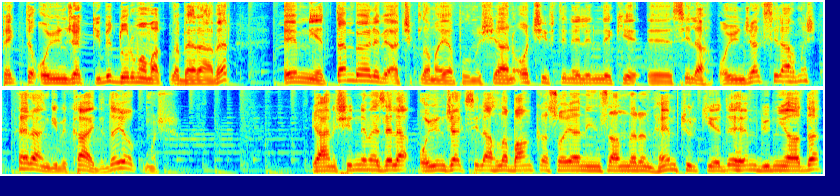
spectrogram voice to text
pek de oyuncak gibi durmamakla beraber Emniyetten böyle bir açıklama yapılmış. Yani o çiftin elindeki e, silah oyuncak silahmış. Herhangi bir kaydı da yokmuş. Yani şimdi mesela oyuncak silahla banka soyan insanların hem Türkiye'de hem dünyada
